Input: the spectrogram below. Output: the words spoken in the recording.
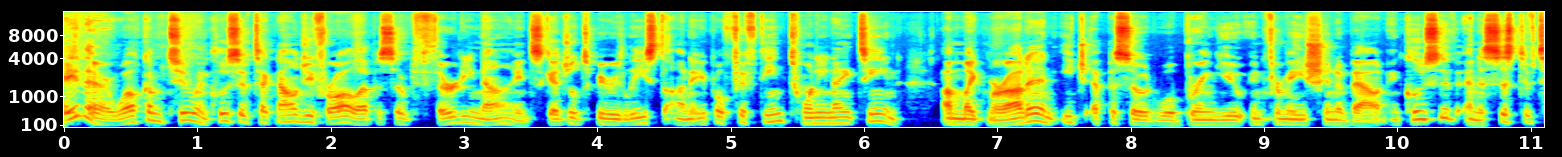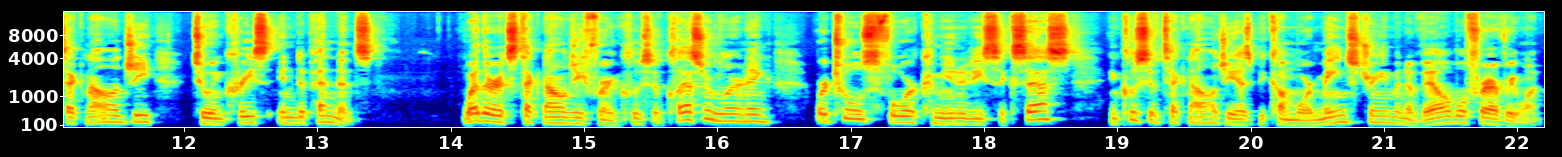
Hey there, welcome to Inclusive Technology for All, episode 39, scheduled to be released on April 15, 2019. I'm Mike Marotta, and each episode will bring you information about inclusive and assistive technology to increase independence. Whether it's technology for inclusive classroom learning or tools for community success, inclusive technology has become more mainstream and available for everyone.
